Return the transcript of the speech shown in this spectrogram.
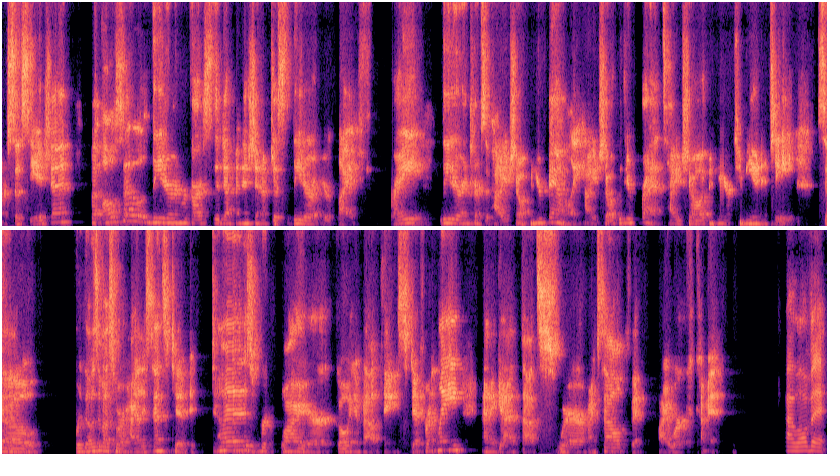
or association but also leader in regards to the definition of just leader of your life right? Leader in terms of how you show up in your family how you show up with your friends how you show up in your community. So for those of us who are highly sensitive, it does require going about things differently. And again, that's where myself and my work come in. I love it.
